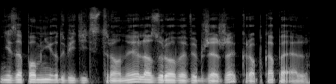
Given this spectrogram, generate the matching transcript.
Nie zapomnij odwiedzić strony lazurowewybrzeże.pl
